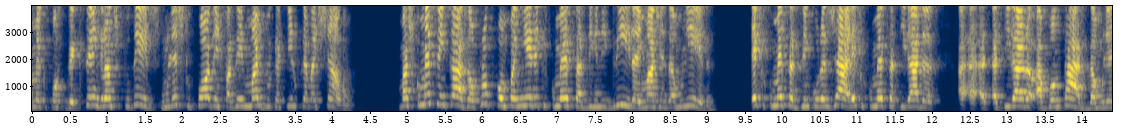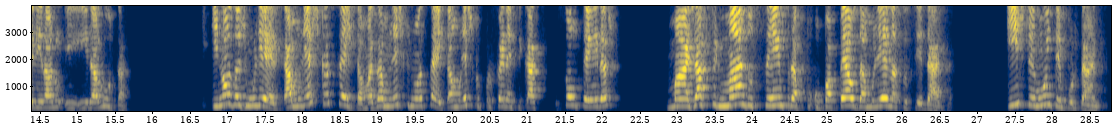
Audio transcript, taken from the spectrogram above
como é que posso dizer, que têm grandes poderes, mulheres que podem fazer mais do que aquilo que elas são. Mas começa em casa, o próprio companheiro é que começa a denigrir a imagem da mulher, é que começa a desencorajar, é que começa a tirar a, a, a tirar a vontade da mulher ir à, ir à luta. E nós, as mulheres, há mulheres que aceitam, mas há mulheres que não aceitam, há mulheres que preferem ficar solteiras, mas afirmando sempre o papel da mulher na sociedade. Isto é muito importante.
